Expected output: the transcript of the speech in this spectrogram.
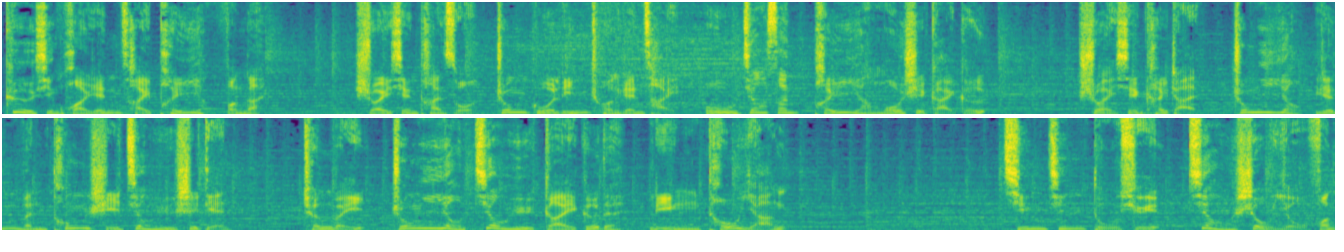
个性化人才培养方案。率先探索中国临床人才“五加三”培养模式改革，率先开展中医药人文通识教育试点，成为中医药教育改革的领头羊。精精笃学，教授有方。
